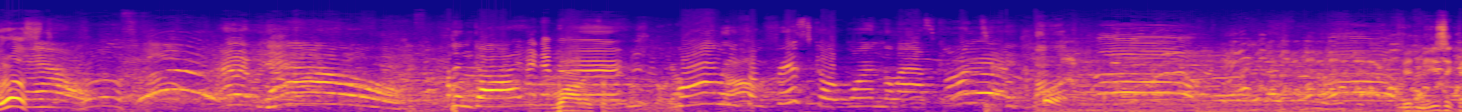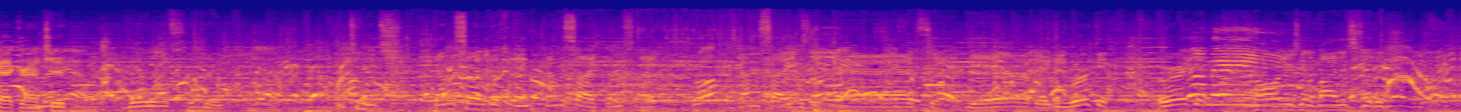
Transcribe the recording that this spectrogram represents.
Gross. Now. Now. The guy. I never. Wally from Frisco won the last contest. Good music background too. Roll off the thing. Two inch. Down the side of the thing. Down the side. Down the side. Down the side. That's it. Yeah, baby. Work it. Work it. Hollander's gonna buy this footage.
